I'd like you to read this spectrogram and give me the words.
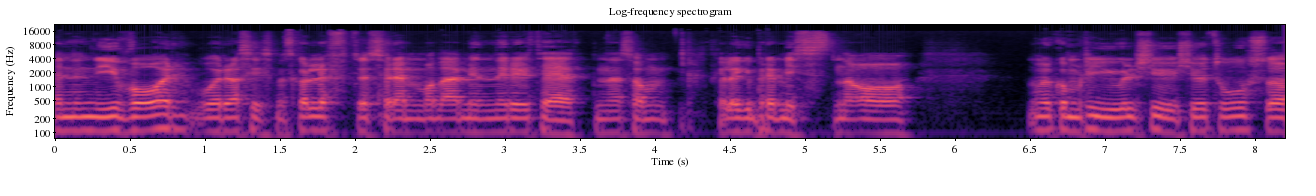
en ny vår hvor rasisme skal løftes frem, og det er minoritetene som skal legge premissene, og når vi kommer til jul 2022, så,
